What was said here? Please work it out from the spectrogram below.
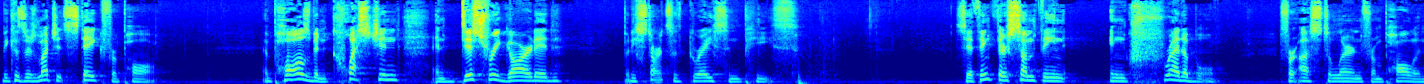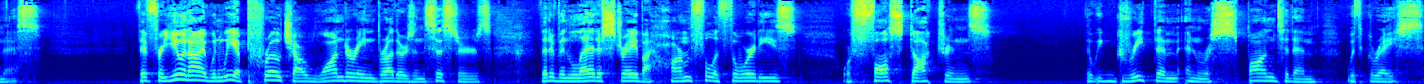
because there's much at stake for Paul. And Paul's been questioned and disregarded, but he starts with grace and peace. See, I think there's something incredible for us to learn from Paul in this. That for you and I, when we approach our wandering brothers and sisters that have been led astray by harmful authorities or false doctrines, that we greet them and respond to them with grace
